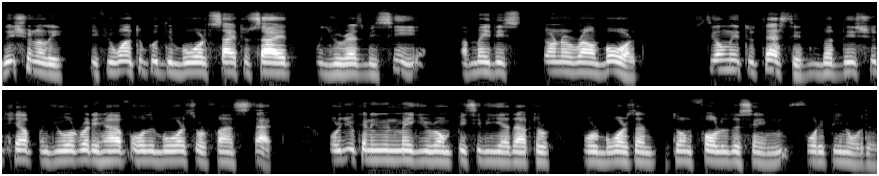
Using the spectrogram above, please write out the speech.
Additionally, if you want to put the board side to side with your SBC, I've made this turnaround board. Still need to test it, but this should help when you already have other boards or fans stacked. Or you can even make your own PCB adapter for boards that don't follow the same 40 pin order.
